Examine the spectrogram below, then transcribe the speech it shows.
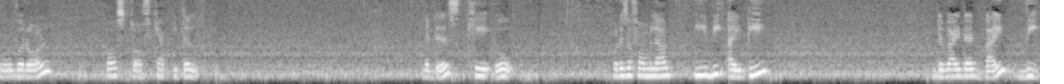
Overall cost of capital. That is KO what is the formula? EBIT divided by V.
